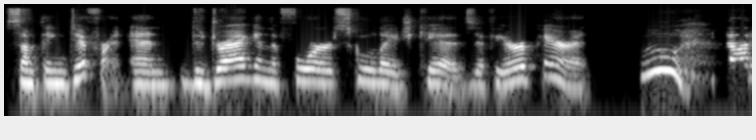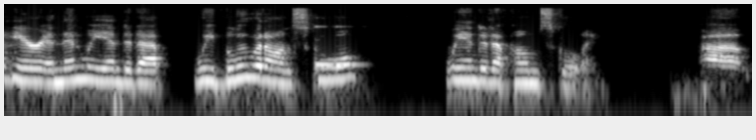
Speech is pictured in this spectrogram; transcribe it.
something different. And the dragging the four school age kids, if you're a parent, Ooh. got here and then we ended up, we blew it on school. We ended up homeschooling. Um,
